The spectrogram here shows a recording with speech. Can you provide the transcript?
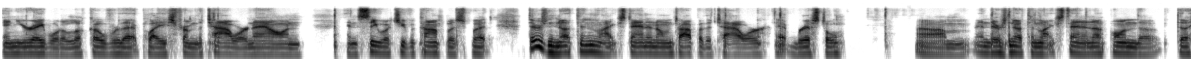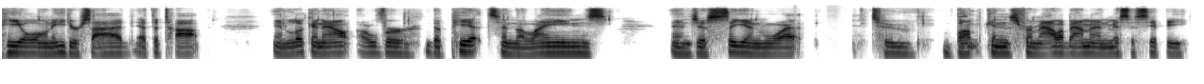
and you're able to look over that place from the tower now and and see what you've accomplished. But there's nothing like standing on top of the tower at Bristol. Um, and there's nothing like standing up on the, the hill on either side at the top and looking out over the pits and the lanes and just seeing what two bumpkins from Alabama and Mississippi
